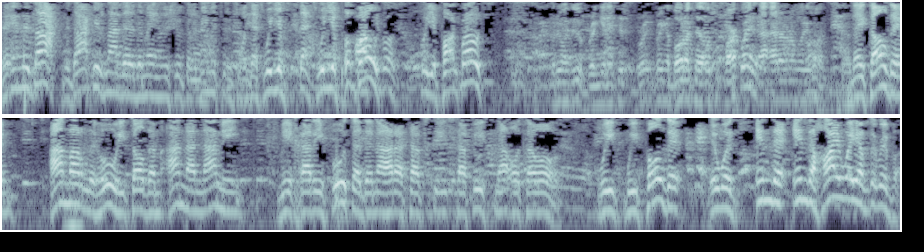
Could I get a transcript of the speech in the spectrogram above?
They're in the dock. The dock is not the, the main Rishut harabim. It's, it's, that's where you, that's where you put boats. Where you park boats. What do you want to do? Bring it into bring, bring a boat onto Ocean Parkway? I, I don't know what he wants. So they told him, Amar lehu, he told them, Ana nami mi charifuta de nahara tafsi- tafis na'otao. We we pulled it. It was in the in the highway of the river,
